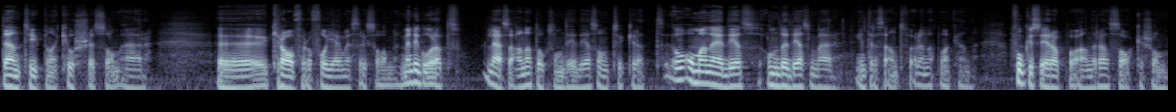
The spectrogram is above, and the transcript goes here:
den typen av kurser som är eh, krav för att få jägmästarexamen. Men det går att läsa annat också om det är det som tycker att, om, man är det, om det är det som är intressant för en, att man kan fokusera på andra saker som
